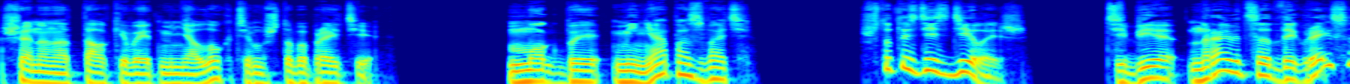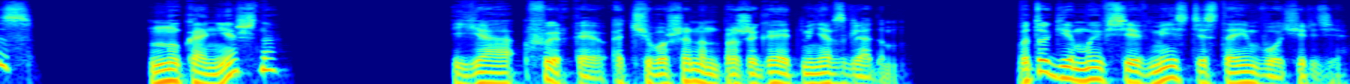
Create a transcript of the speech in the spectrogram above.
Шеннон отталкивает меня локтем, чтобы пройти. «Мог бы меня позвать?» «Что ты здесь делаешь? Тебе нравится The Graces?» «Ну, конечно», я фыркаю, отчего Шеннон прожигает меня взглядом. В итоге мы все вместе стоим в очереди.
